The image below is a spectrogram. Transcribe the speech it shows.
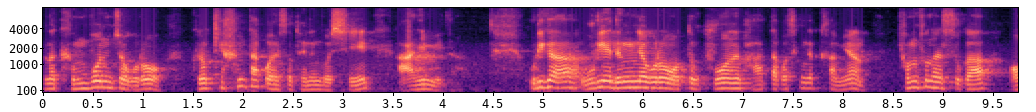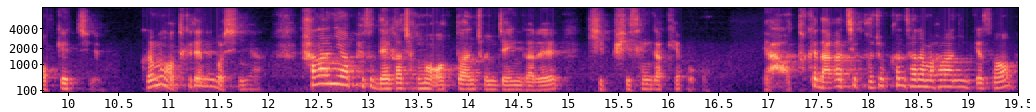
그러나 근본적으로 그렇게 한다고 해서 되는 것이 아닙니다. 우리가 우리의 능력으로 어떤 구원을 받았다고 생각하면 겸손할 수가 없겠지요. 그러면 어떻게 되는 것이냐? 하나님 앞에서 내가 정말 어떠한 존재인가를 깊이 생각해 보고, 야, 어떻게 나같이 부족한 사람을 하나님께서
